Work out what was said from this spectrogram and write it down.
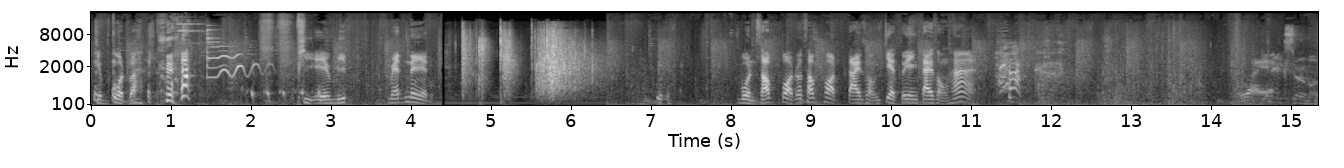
เก็บกดวะ PA มิดแมดเนต บ่นซับพอร์ตว่าซับพอร์ตตาย27ตัวเองตาย25ไม่ไหวอะ Inexorable.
